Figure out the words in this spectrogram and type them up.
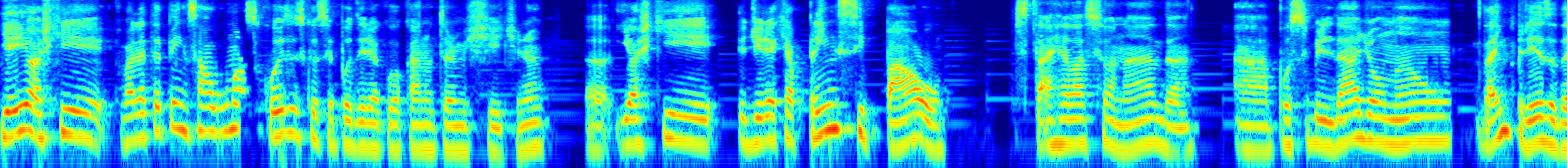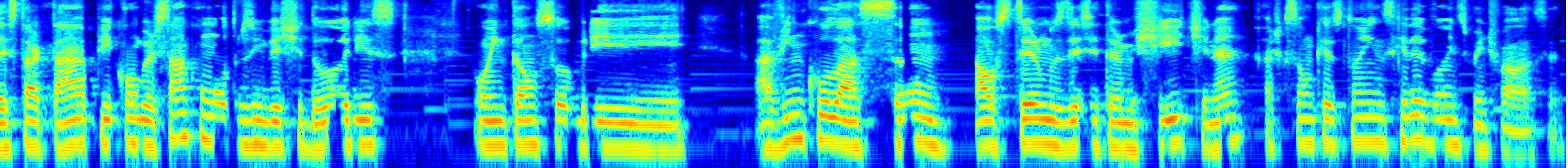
E aí eu acho que vale até pensar algumas coisas que você poderia colocar no term sheet, né? Uh, e eu acho que eu diria que a principal está relacionada à possibilidade ou não da empresa, da startup, conversar com outros investidores, ou então sobre a vinculação aos termos desse term sheet, né? Acho que são questões relevantes pra gente falar, certo?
